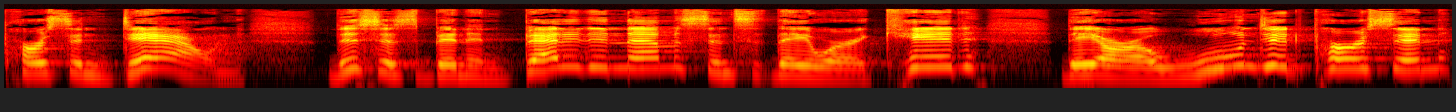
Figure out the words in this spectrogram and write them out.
person down. This has been embedded in them since they were a kid. They are a wounded person.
